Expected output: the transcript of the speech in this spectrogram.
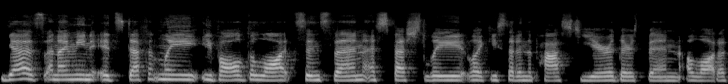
Yes. And I mean, it's definitely evolved a lot since then, especially like you said, in the past year, there's been a lot of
